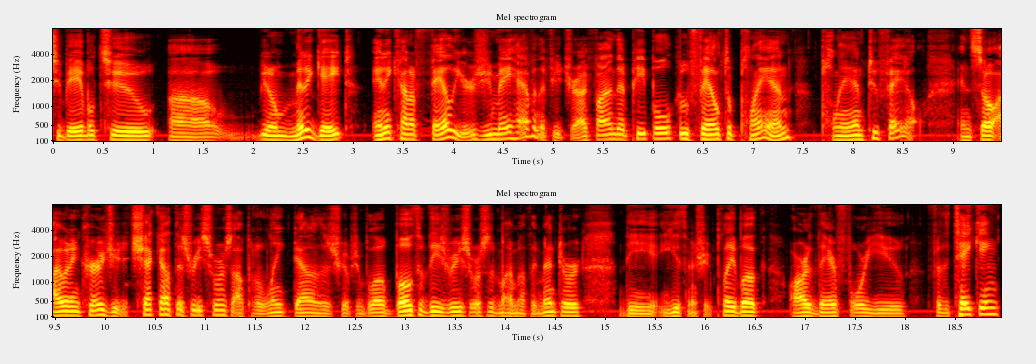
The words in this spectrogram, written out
to be able to uh, you know mitigate any kind of failures you may have in the future. I find that people who fail to plan plan to fail. And so I would encourage you to check out this resource. I'll put a link down in the description below. Both of these resources, my monthly mentor, the youth ministry playbook, are there for you for the taking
